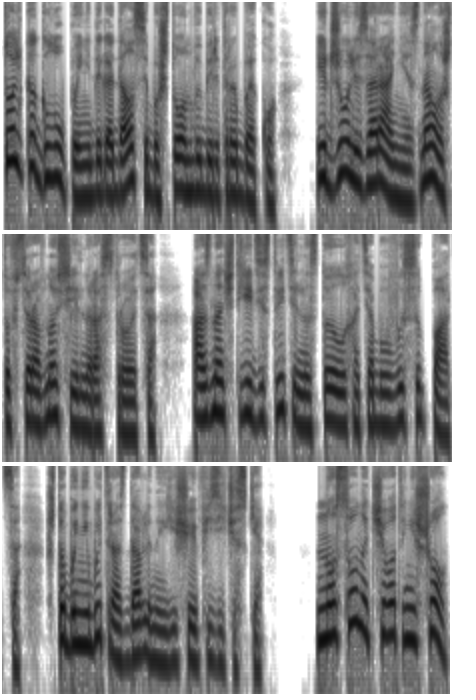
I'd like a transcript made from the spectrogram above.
Только глупый не догадался бы, что он выберет Ребекку. И Джули заранее знала, что все равно сильно расстроится — а значит, ей действительно стоило хотя бы высыпаться, чтобы не быть раздавленной еще и физически. Но сон от чего-то не шел.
